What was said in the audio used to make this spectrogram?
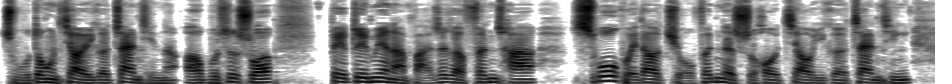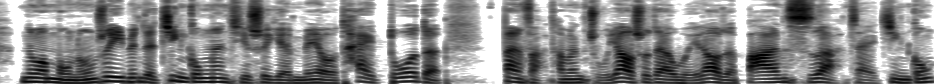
主动叫一个暂停的，而不是说被对面呢把这个分差缩回到九分的时候叫一个暂停。那么猛龙这一边的进攻呢，其实也没有太多的办法，他们主要是在围绕着巴恩斯啊在进攻。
